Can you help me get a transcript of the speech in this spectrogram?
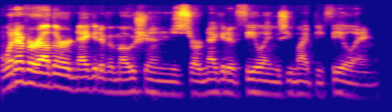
whatever other negative emotions or negative feelings you might be feeling.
